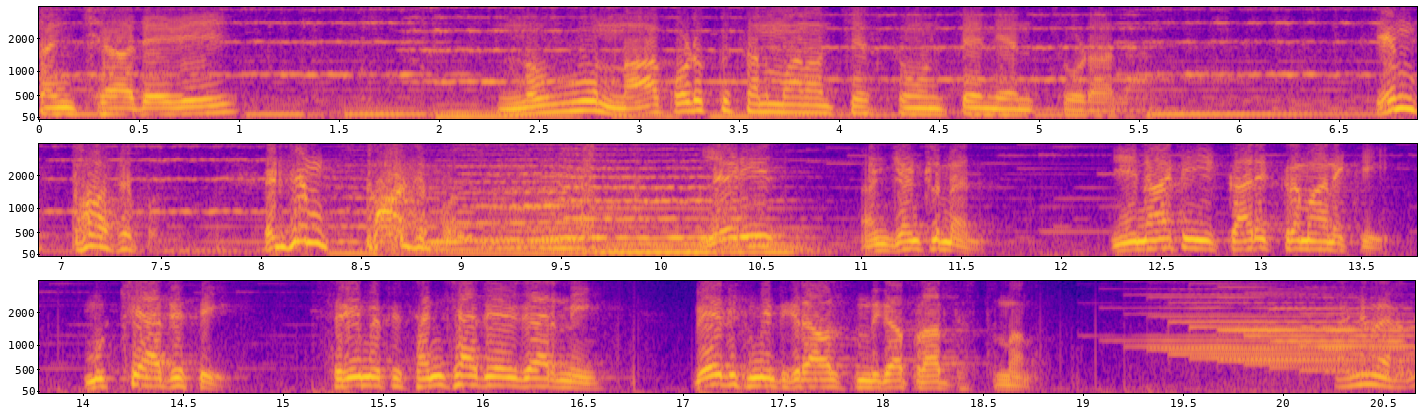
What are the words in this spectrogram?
Sandhyadevi నువ్వు నా కొడుకు సన్మానం చేస్తూ ఉంటే నేను చూడాలా? Impossible it's impossible ladies and gentlemen ఈనాటి ఈ కార్యక్రమానికి ముఖ్య అతిథి శ్రీమతి సంధ్యాదేవి గారిని వేదిక మీదకి రావాల్సిందిగా ప్రార్థిస్తున్నాను. రండి మేడం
